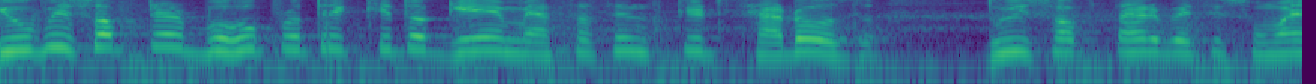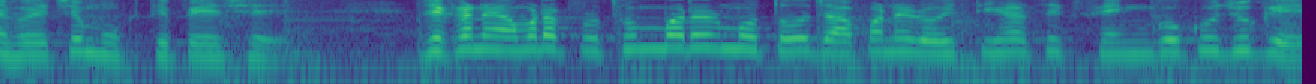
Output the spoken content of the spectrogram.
ইউবিসফটের বহু প্রতীক্ষিত গেম অ্যাসাসিনস ক্রিড শ্যাডোজ দুই সপ্তাহের বেশি সময় হয়েছে মুক্তি পেয়েছে, যেখানে আমরা প্রথমবারের মতো জাপানের ঐতিহাসিক সেঙ্গোকু যুগে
